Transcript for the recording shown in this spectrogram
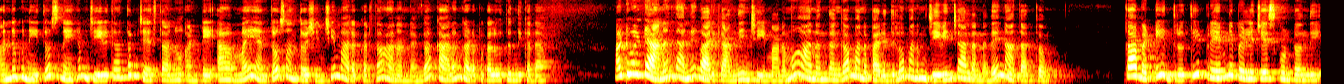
అందుకు నీతో స్నేహం జీవితాంతం చేస్తాను అంటే ఆ అమ్మాయి ఎంతో సంతోషించి మరొకరితో ఆనందంగా కాలం గడపగలుగుతుంది కదా. అటువంటి ఆనందాన్ని వారికి అందించి మనము ఆనందంగా మన పరిధిలో మనం జీవించాలన్నదే నా తత్వం. కాబట్టి ధృతి ప్రేమ్ని పెళ్ళి చేసుకుంటోంది.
